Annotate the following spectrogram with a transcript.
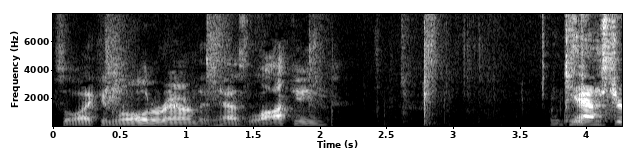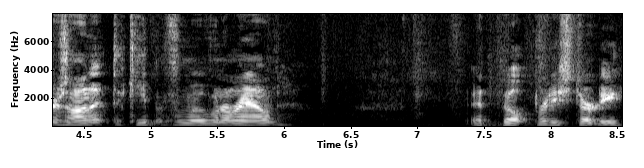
So I can roll it around. It has locking casters on it to keep it from moving around. It's built pretty sturdy.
